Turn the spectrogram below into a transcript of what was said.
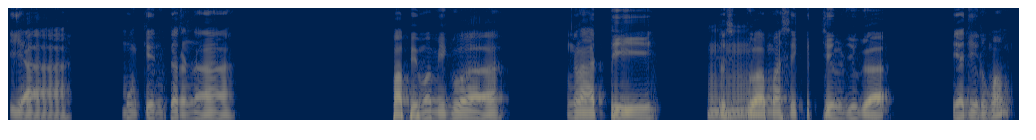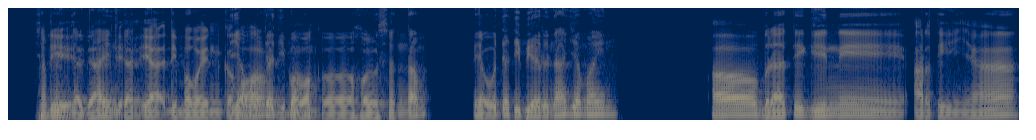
Ya mungkin karena papi mami gua ngelatih, terus mhm. gua masih kecil juga ya di rumah siapa Di- yang jagain Di- kan? Ya, dibawain ke ya hall. udah dibawa mhm. ke hall senam, ya udah dibiarin aja main. Oh, berarti gini, artinya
